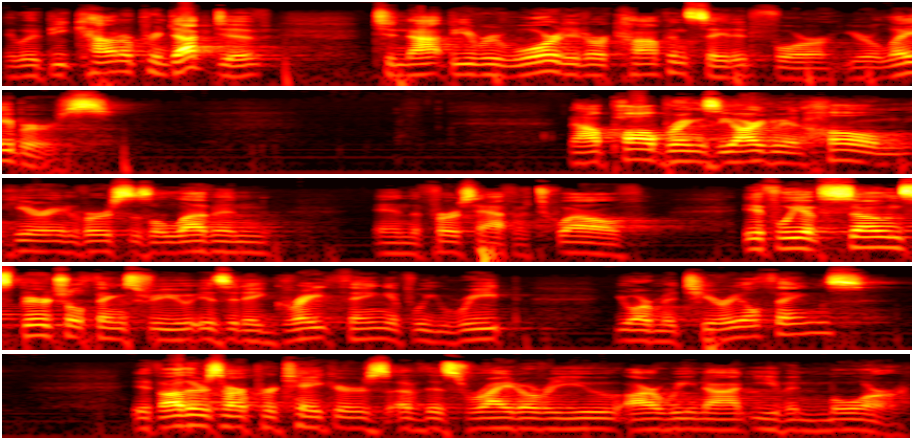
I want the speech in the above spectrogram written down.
It would be counterproductive to not be rewarded or compensated for your labors. Now, Paul brings the argument home here in verses 11 and the first half of 12. If we have sown spiritual things for you, is it a great thing if we reap your material things? If others are partakers of this right over you, are we not even more?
